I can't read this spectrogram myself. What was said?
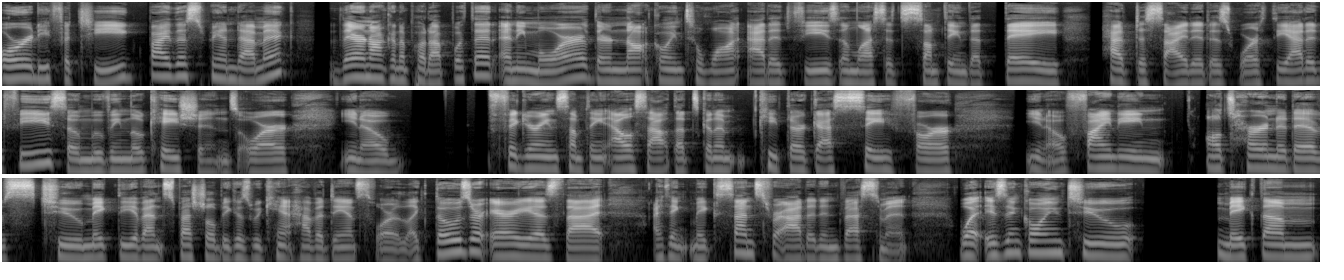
already fatigued by this pandemic, they're not going to put up with it anymore. They're not going to want added fees unless it's something that they have decided is worth the added fee. So moving locations or, you know, figuring something else out that's going to keep their guests safe or, you know, finding alternatives to make the event special because we can't have a dance floor. Like those are areas that I think make sense for added investment. What isn't going to make them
